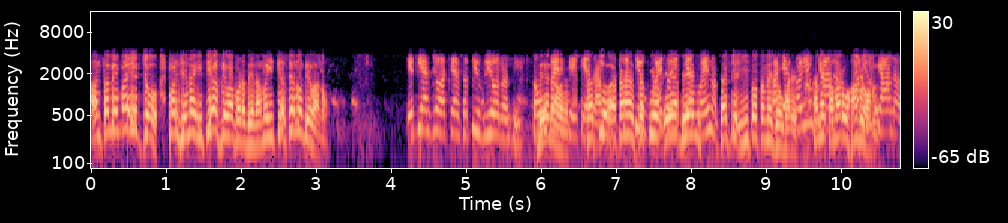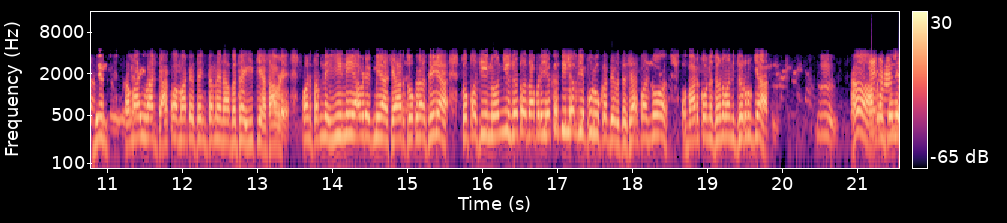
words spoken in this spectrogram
અને તમે બાઈ જ છો પણ જેના ઇતિહાસ દેવા પડે બેન આમાં ઇતિહાસ એનો દેવાનો? ઇતિહાસ જો અત્યારે સતયુગ રહ્યો નથી. તો હું કઈ રીતે ઇતિહાસ સત્ય આપું? અત્યારે સતયુગ હોય તો સત્ય એ બેન ઇતિહાસ હોય ને. સત્ય ઈ તો તમે જો મારે. તમે તમારું સાંભળો. બેન તમારી વાત ઢાંકવા માટે થઈને તમે ના બધા ઇતિહાસ આવડે. પણ તમને ઈ નહીં આવડે કે મેં આ ચાર છોકરા થઈને તો પછી નોન ન્યૂઝ હતો તો આપણે એક જ દિલાવરીએ પૂરું કરી દેવું. તો ચાર પાંચ નો બાળકોને જણવાની જરૂર ક્યાં હતી. હા આપણે પેલે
